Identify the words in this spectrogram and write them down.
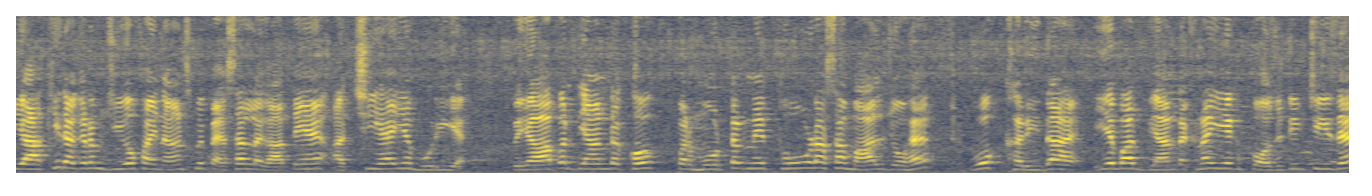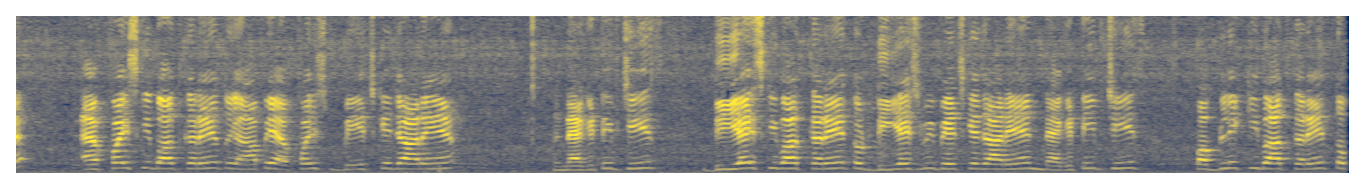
कि आखिर अगर हम जियो फाइनेंस में पैसा लगाते हैं, अच्छी है या बुरी है तो यहाँ पर ध्यान रखो प्रमोटर ने थोड़ा सा माल जो है, वो खरीदा है। ये बात ध्यान रखना, ये एक पॉजिटिव चीज़ है। एफ़ की बात करें तो यहाँ पे एफ़ बेच के जा रहे हैं। नेगेटिव चीज़ डी की बात करें तो डी भी बेच के जा रहे हैं। नेगेटिव चीज़ पब्लिक की बात करें तो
